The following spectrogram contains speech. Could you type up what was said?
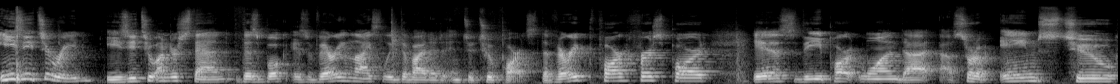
Easy to read, easy to understand. This book is very nicely divided into two parts. The very far first part is the part one that uh, sort of aims to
